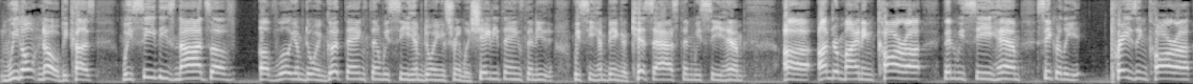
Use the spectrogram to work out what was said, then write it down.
we don't know because we see these nods of of William doing good things, then we see him doing extremely shady things, then he, we see him being a kiss ass, then we see him uh, undermining Kara, then we see him secretly praising Kara.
